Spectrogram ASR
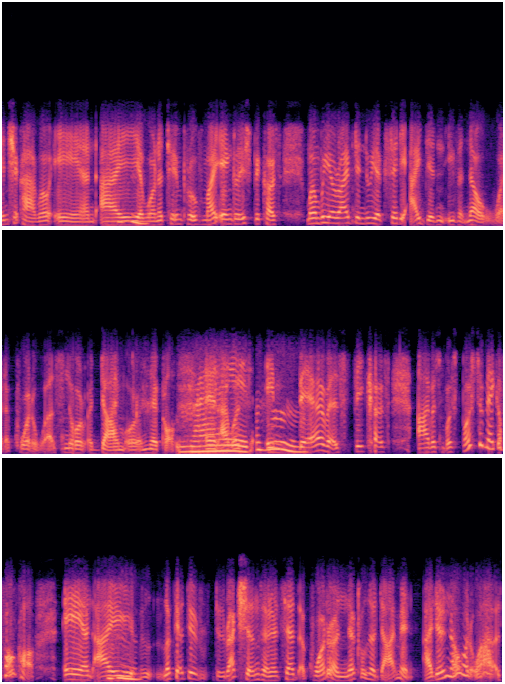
in Chicago, and I Mhm. wanted to improve my English because when we arrived in New York City, I didn't even know what a quarter was, nor a dime or a nickel, Right. and I was Mhm. embarrassed because I was supposed to make a phone call, and I Mhm. looked at the directions, and it said a quarter, a nickel, a dime, and I didn't know what it was.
